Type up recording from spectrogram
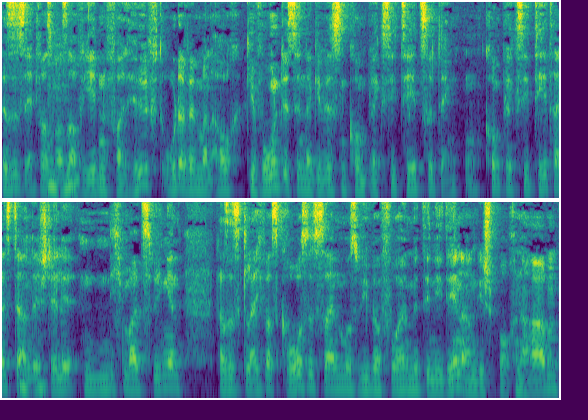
Das ist etwas, was mhm. auf jeden Fall hilft. Oder wenn man auch gewohnt ist, in einer gewissen Komplexität zu denken. Komplexität heißt ja an der mhm. Stelle nicht mal zwingend, dass es gleich was Großes sein muss, wie wir vorher mit den Ideen angesprochen haben.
